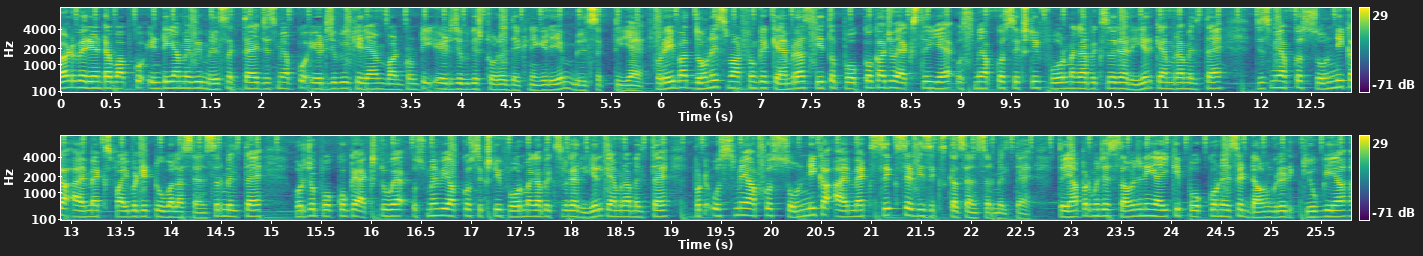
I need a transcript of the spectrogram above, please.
थर्ड वेरियंट है, वो आपको इंडिया में भी मिल सकता है, जिसमें आपको एट जी की RAM one twenty eight G की स्टोरेज देखने के लिए मिल सकती है। और रही बात दोनों स्मार्टफ़ोन के कैमरास की तो पोको का जो एक्स है, उसमें आपको 64 मेगापिक्सल का रियर कैमरा मिलता है, जिसमें आपको सोनी का आई मैक्स वाला सेंसर मिलता है, और जो पोको का एक्स है, उसमें भी आपको 64 मेगापिक्सल का रियर कैमरा मिलता है बट उसमें आपको सोनी का आई मैक्स का सेंसर मिलता है। तो यहाँ पर मुझे समझ नहीं आई कि पोको ने इसे डाउनग्रेड क्यों किया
